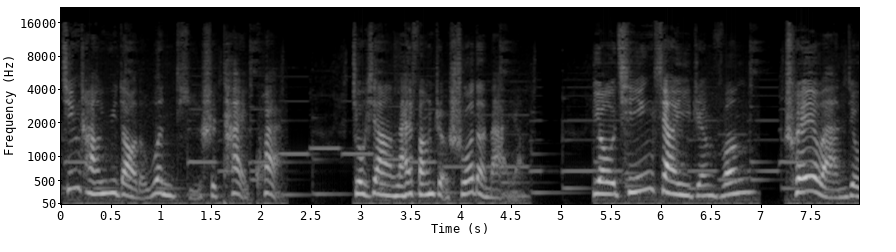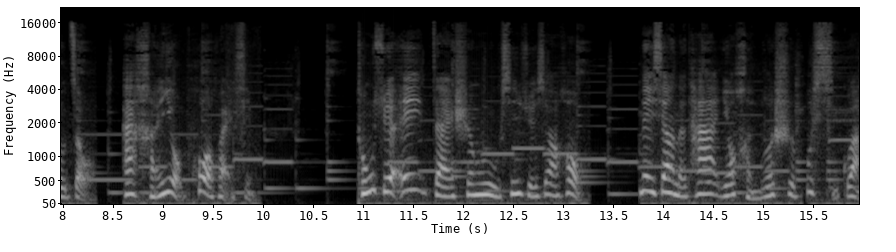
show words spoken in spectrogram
经常遇到的问题是太快，就像来访者说的那样，友情像一阵风，吹完就走，还很有破坏性。同学 A 在升入新学校后，内向的他有很多事不习惯，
